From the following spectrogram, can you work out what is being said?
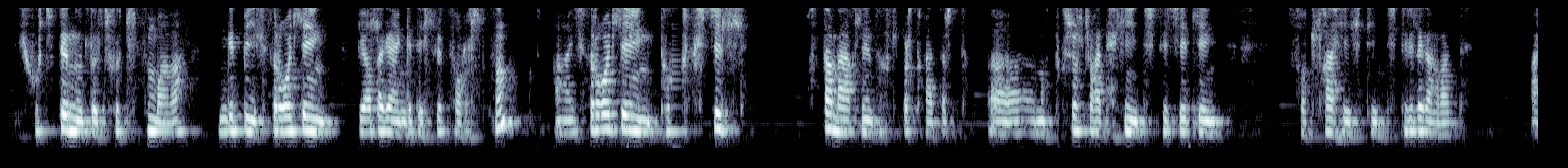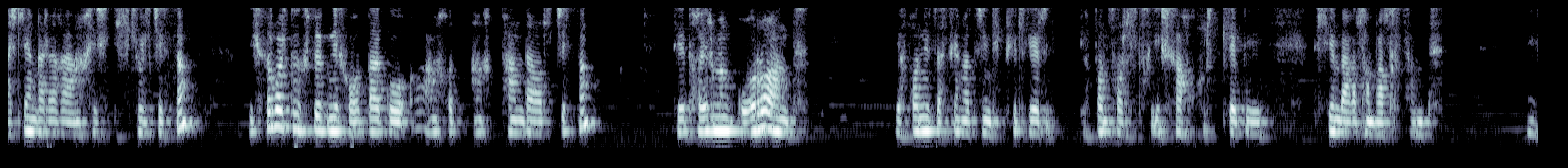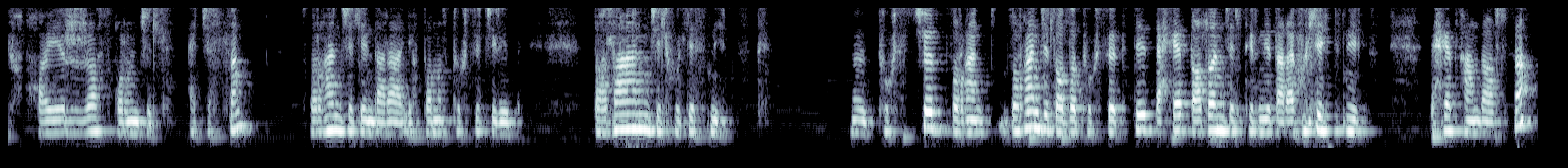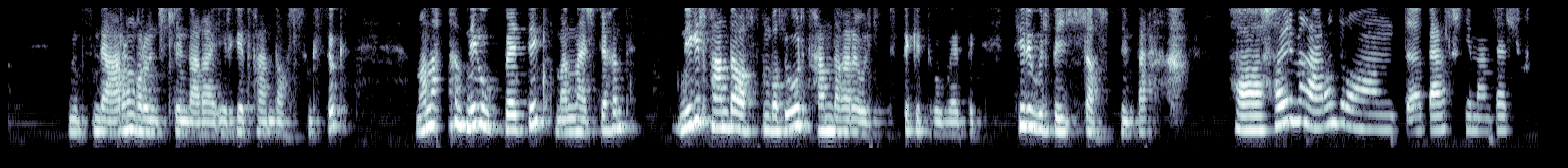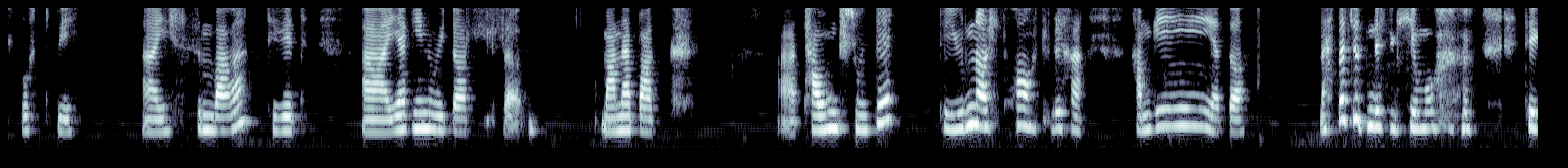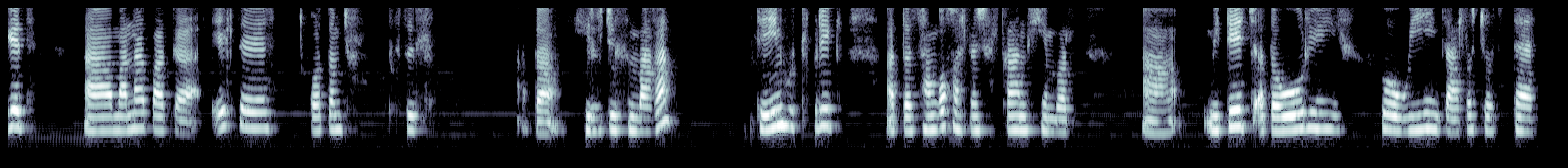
их хүчтэй нөлөөлж хөтлсөн байгаа. Ингээд би их сургуулийн биологийн ангид элсэд суралцсан. А их сургуулийн төгсгчл Устан байгалийн зохицолборт газарт нутгшуулж байгаа дахин эдэрч хичээлийн судалгаа хийх тийм тэтгэлэг аваад ажлын гараагаа анх эхлүүлж исэн. Их сургууль төгсөөд нэх удаагүй анх анх панда болж исэн. Тэгэд 2003 онд Японы засгийн газрын тэтгэлгээр Японд суралцах эрх авах хүртлээр би Дэлхийн байгаль хамгаалах санд 2-оос 3 жил ажилласан. 6 жилийн дараа Японоос төгсөж ирээд 7 жил хүлээсний эцэст төгсчөөд 6 6 жил болоод төгсөөд тий дахиад 7 жил тэрний дараа хүлээсний эцэс дахиад фанда болсон. Үндсэндээ 13 жилийн дараа эргээд фанда болсон гэсэн үг. Манайханд нэг үг байдаг. Манай ажлынханд нэг л фанда болсон бол өөр фандагаараа үлддэг гэдэг үг байдаг. Тэр үг л биелэлээ болсон юм да. 2014 онд байгууллагчдын манлайлал хөтөлбөрт би илсэн байгаа. Тэгээд яг энэ үед бол манай баг 5 гишүүнтэй. Тэгээ ер нь бол тухайн хөтөлбөрийнхаа хамгийн одоо настачууднаас гэх юм уу. Тэгээд манай баг ээлтэй гудамж төсөл одоо хэрэгжүүлсэн байгаа. Тэгээ энэ хөтөлбөрийг одоо сонгох болсон шалтгаан гэх юм бол а мэдээж одоо өөрийнхөө үеийн залуучуудтай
